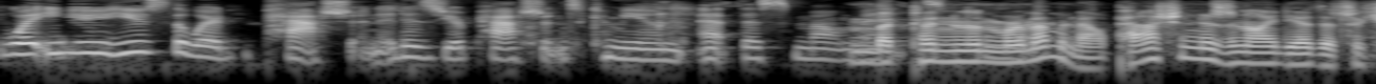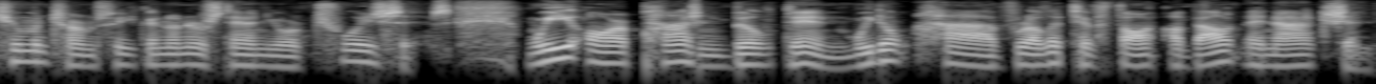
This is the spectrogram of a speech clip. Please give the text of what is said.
what you use the word passion. It is your passion to commune at this mm, moment. But remember now, passion is an idea that's a human term so you can understand your choices. We are passion built in. We don't have relative thought about an action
